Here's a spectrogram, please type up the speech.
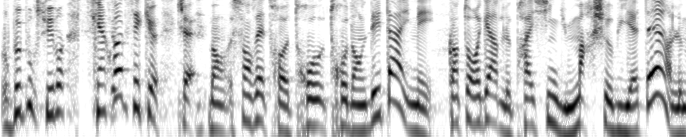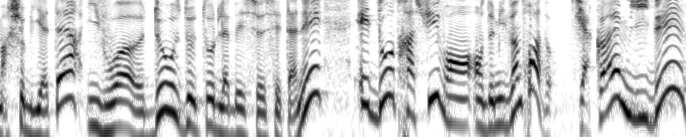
On peut poursuivre. Ce qui est incroyable, c'est que, bon, sans être trop, trop dans le détail, mais quand on regarde le pricing du marché obligataire, le marché obligataire, il voit euh, deux hausses de taux de la BCE cette année et d'autres à suivre en, en 2023. Donc, il y a quand même l'idée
